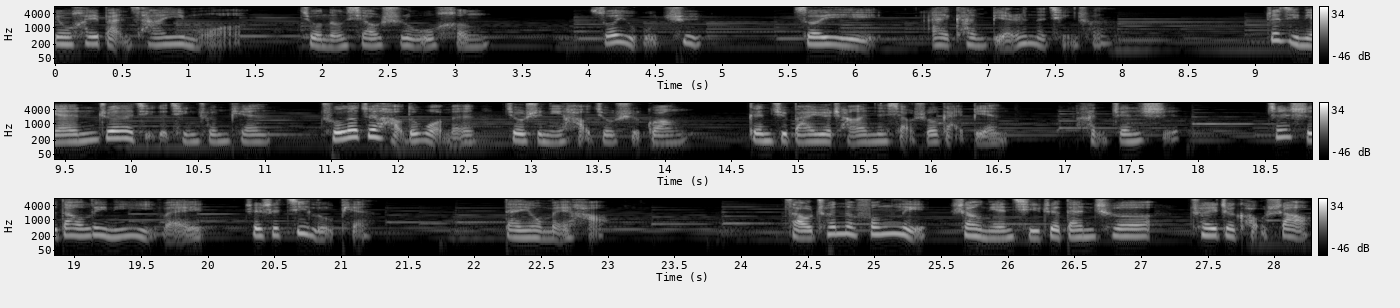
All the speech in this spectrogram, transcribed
用黑板擦一抹，就能消失无痕，所以无趣，所以爱看别人的青春。这几年追了几个青春片，除了《最好的我们》，就是《你好旧时光》，根据八月长安的小说改编，很真实，真实到令你以为这是纪录片，但又美好。早春的风里，少年骑着单车，吹着口哨，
